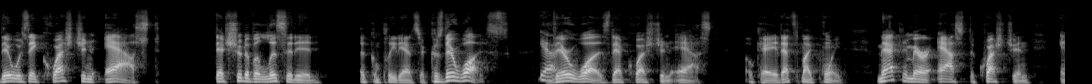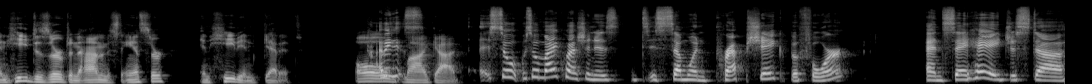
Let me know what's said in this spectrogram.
there was a question asked that should have elicited a complete answer because there was. Yeah. There was that question asked. Okay, that's my point. McNamara asked the question and he deserved an honest answer and he didn't get it. Oh I mean, my god. So so my question is does someone prep Schaich before and say, "Hey, just uh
